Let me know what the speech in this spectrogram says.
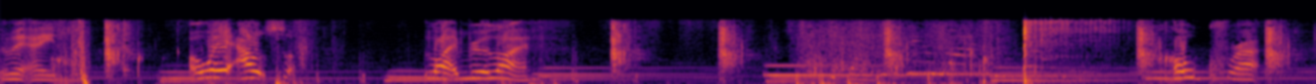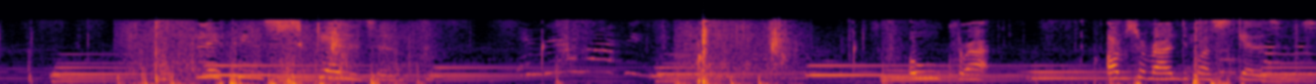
No, it ain't. Oh wait, outside, like in real life. Oh crap! Flipping skeleton. I'm surrounded by skeletons.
